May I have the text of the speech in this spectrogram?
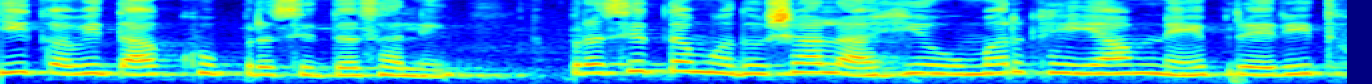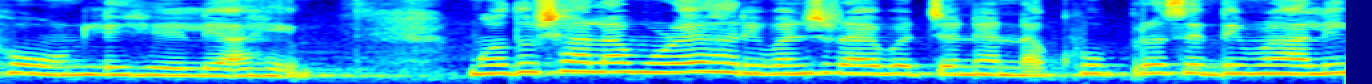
ही कविता खूप प्रसिद्ध झाली. प्रसिद्ध मधुशाला ही उमर खय्यामने प्रेरित होऊन लिहिलेली आहे. मधुशालामुळे हरिवंश राय बच्चन यांना खूप प्रसिद्धी मिळाली.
